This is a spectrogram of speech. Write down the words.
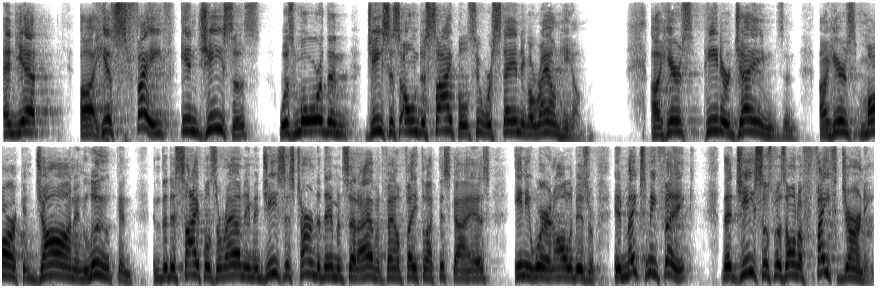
And yet, uh, his faith in Jesus was more than Jesus' own disciples who were standing around him. Uh, here's Peter, James, and uh, here's Mark and John and Luke and, and the disciples around him. And Jesus turned to them and said, I haven't found faith like this guy has anywhere in all of Israel. It makes me think that Jesus was on a faith journey.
